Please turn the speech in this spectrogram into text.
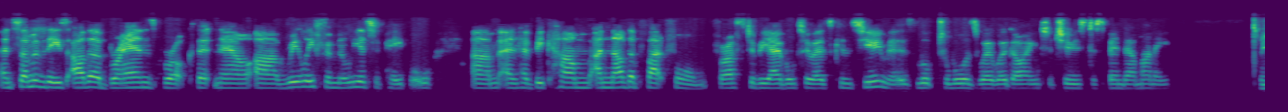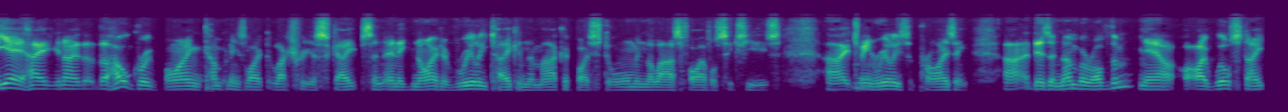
and some of these other brands, Brock, that now are really familiar to people um, and have become another platform for us to be able to, as consumers, look towards where we're going to choose to spend our money yeah, hey, you know, the, the, whole group buying companies like Luxury Escapes and, and, Ignite have really taken the market by storm in the last five or six years. Uh, it's yeah. been really surprising. Uh, there's a number of them. Now, I will state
